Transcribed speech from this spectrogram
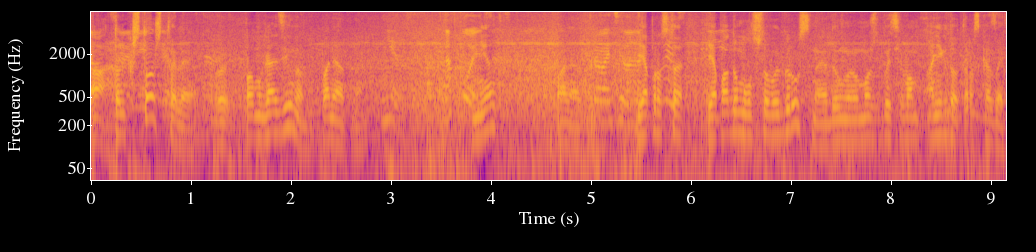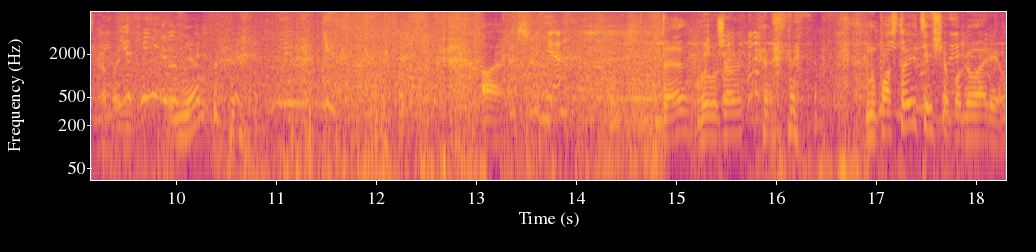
А, только что, что ли? По магазинам? Понятно. Нет, на поезд. Нет? Понятно. Проводила Я просто, я подумал, что вы грустная. Думаю, может быть, вам анекдот рассказать какой-нибудь. Нет, я не грустная. Нет? А, Прошу дня. да? Вы уже... Ну, постойте еще поговорим.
